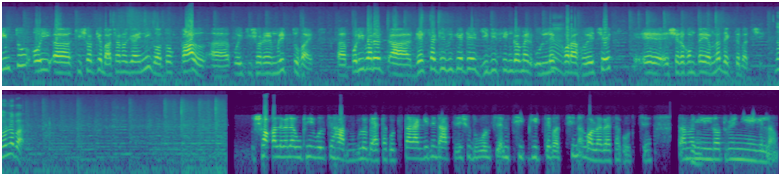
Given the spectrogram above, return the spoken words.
কিন্তু ওই কিশোরকে বাঁচানো যায়নি। গতকাল ওই কিশোরের মৃত্যু হয়। পরিবারের ডেথ সার্টিফিকেটে জিবি সিন্ড্রোমের উল্লেখ করা হয়েছে। সেরকমটাই আমরা দেখতে পাচ্ছি। ধন্যবাদ। সকালবেলা উঠেই বলছে হাতগুলো ব্যথা করছে। তার আগের দিন রাত্রে শুধু বলছে আমি ছিপ ঘিরতে পারছি না গলা ব্যথা করছে। তা আমরা। নীলরতনে নিয়ে গেলাম।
